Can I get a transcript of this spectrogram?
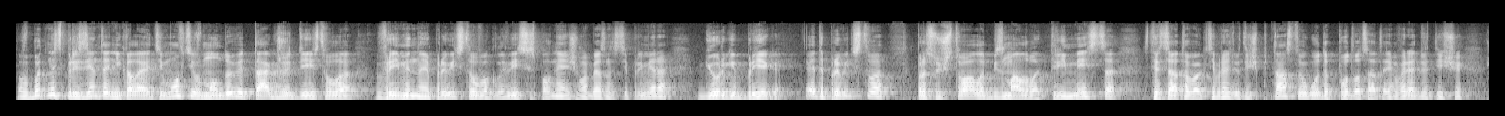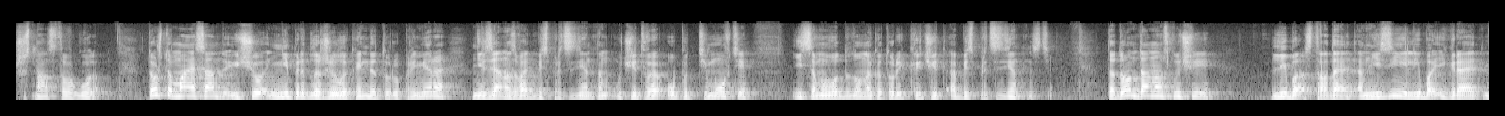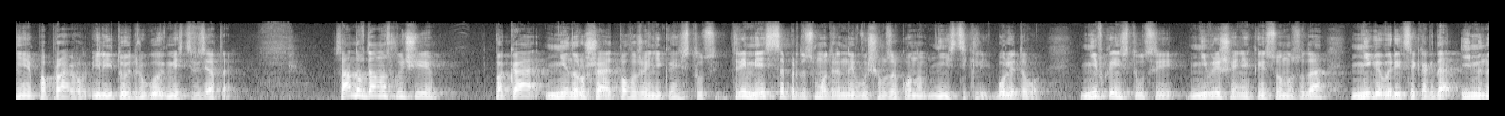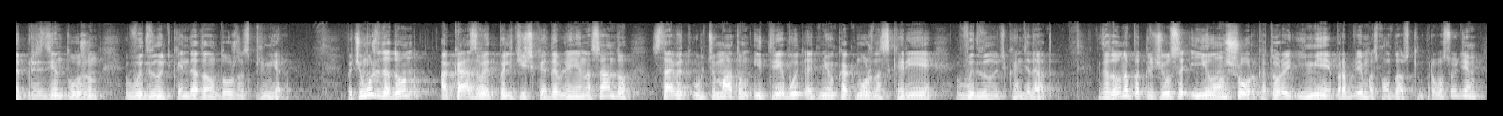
В бытность президента Николая Тимофти в Молдове также действовало временное правительство во главе с исполняющим обязанности премьера Георгия Брега. Это правительство просуществовало без малого три месяца с 30 октября 2015 года по 20 января 2016 года. То, что Майя Санду еще не предложила кандидатуру премьера, нельзя назвать беспрецедентным, учитывая опыт Тимофти и самого Дадона, который кричит о беспрецедентности. Дадон в данном случае либо страдает амнезией, либо играет не по правилам, или и то, и другое вместе взятое. Санду в данном случае пока не нарушает положение Конституции. Три месяца, предусмотренные высшим законом, не истекли. Более того, ни в Конституции, ни в решениях Конституционного суда не говорится, когда именно президент должен выдвинуть кандидата на должность премьера. Почему же Дадон оказывает политическое давление на Санду, ставит ультиматум и требует от нее как можно скорее выдвинуть кандидата? К Дадону подключился и Илон Шор, который, имея проблемы с молдавским правосудием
